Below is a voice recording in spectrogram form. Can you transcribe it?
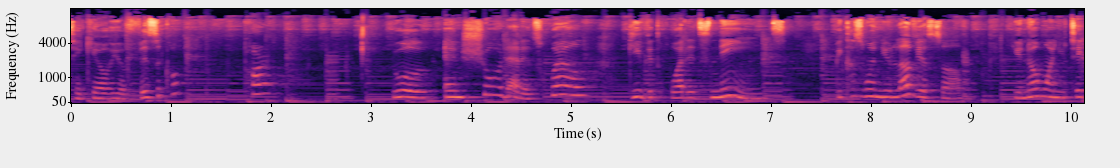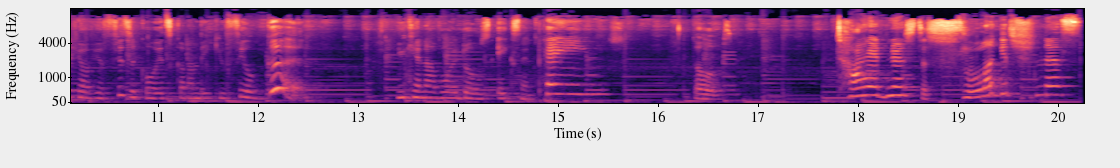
take care of your physical part. You will ensure that it's well, give it what it needs. Because when you love yourself, you know when you take care of your physical, it's gonna make you feel good. You can avoid those aches and pains, those tiredness, the sluggishness,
